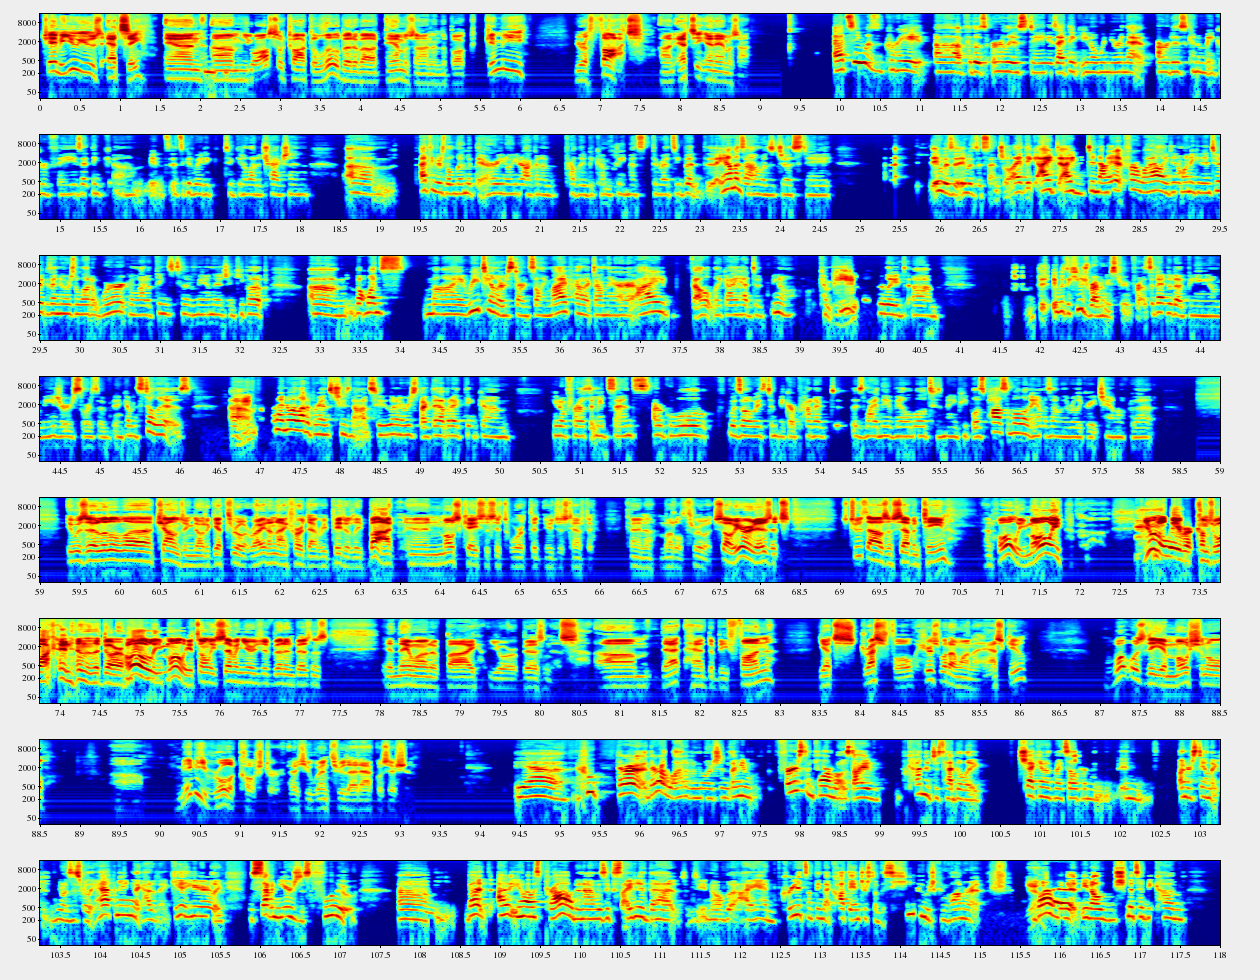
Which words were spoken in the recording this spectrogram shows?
Jaime, you use Etsy, and mm-hmm. um, you also talked a little bit about Amazon in the book. Give me your thoughts on Etsy and Amazon. Etsy was great uh, for those earliest days. I think you know when you're in that artist kind of maker phase, I think um, it's it's a good way to, to get a lot of traction. Um, I think there's a limit there. You know, you're not going to probably become famous through Etsy, but Amazon was just a it was it was essential. I think I I denied it for a while. I didn't want to get into it because I knew there's a lot of work and a lot of things to manage and keep up. Um, but once my retailers started selling my product on there, I felt like I had to, you know, compete. Mm-hmm. Really, um, it was a huge revenue stream for us. It ended up being you know, a major source of income and still is. Mm-hmm. Um, but I know a lot of brands choose not to, and I respect that. But I think, um, you know, for us, it made sense. Our goal was always to make our product as widely available to as many people as possible, and Amazon was a really great channel for that. It was a little uh, challenging, though, to get through it, right? And I've heard that repeatedly. But in most cases, it's worth it. You just have to kind of muddle through it. So here it is. It's, it's 2017, and holy moly! Unilever comes walking in the door. Holy moly, it's only seven years you've been in business and they want to buy your business. Um, that had to be fun, yet stressful. Here's what I want to ask you What was the emotional, uh, maybe roller coaster as you went through that acquisition? Yeah, there are there are a lot of emotions. I mean, first and foremost, I kind of just had to like check in with myself and and understand like you know is this really happening like how did i get here like seven years just flew um but i you know i was proud and i was excited that you know i had created something that caught the interest of this huge conglomerate. Yeah. but you know schmidt's had become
